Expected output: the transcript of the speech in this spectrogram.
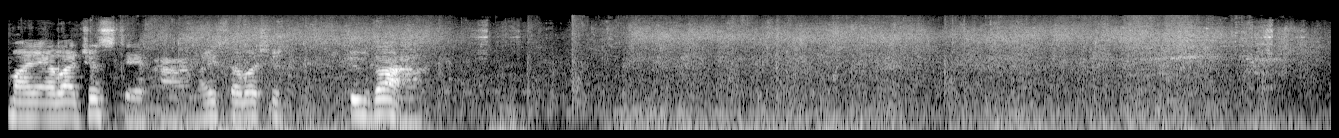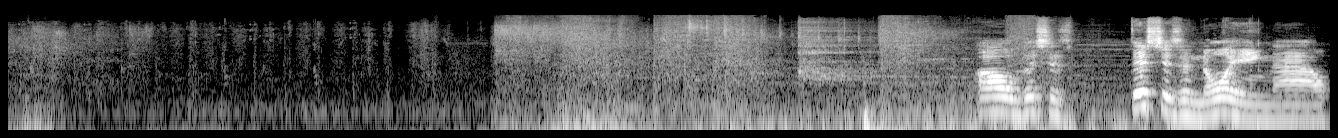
my electricity apparently. So let's just do that. Oh, this is this is annoying now.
